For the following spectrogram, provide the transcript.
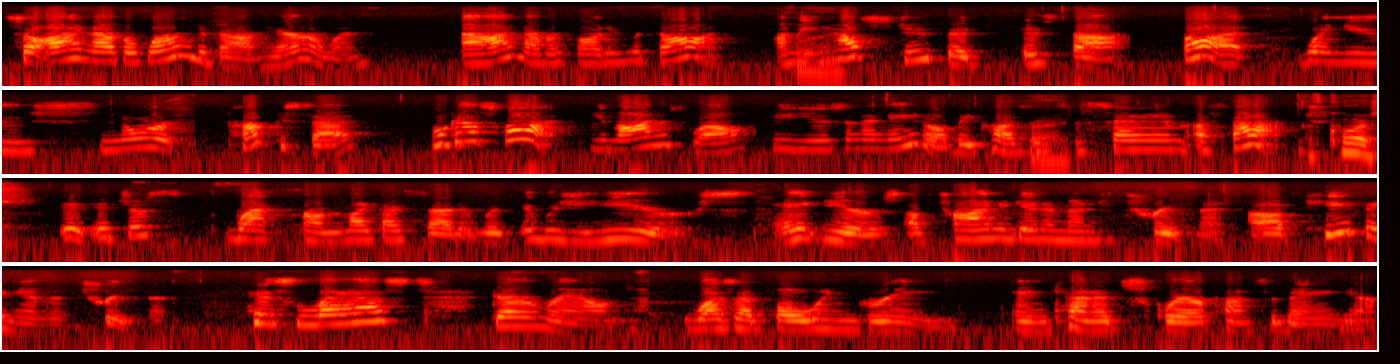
So I never worried about heroin, and I never thought he would die. I mean, right. how stupid is that? But when you snort Percocet, well, guess what? You might as well be using a needle because right. it's the same effect. Of course. It, it just went from, like I said, it was it was years, eight years of trying to get him into treatment, of keeping him in treatment. His last go round was at Bowling Green in Kennett Square, Pennsylvania,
